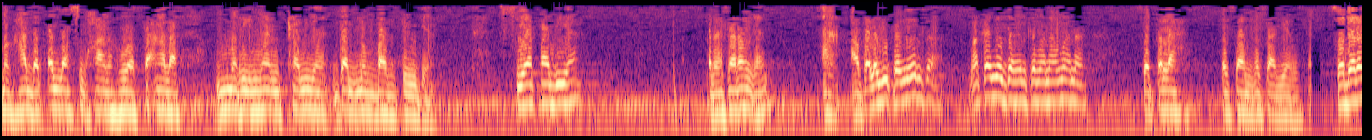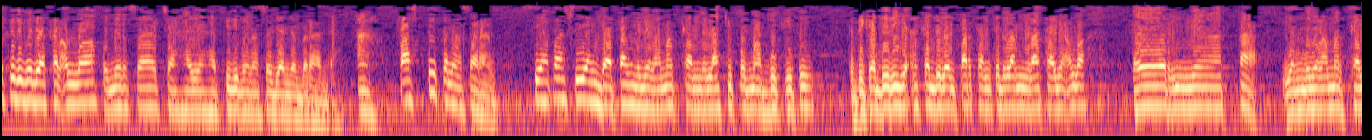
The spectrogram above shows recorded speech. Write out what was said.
menghadap Allah Subhanahu wa taala meringankannya dan membantunya. Siapa dia? Penasaran kan? Ah, apalagi pemirsa. Makanya jangan ke mana-mana setelah pesan-pesan yang Saudara dimuliakan Allah, pemirsa cahaya hati di mana saja Anda berada. Ah, pasti penasaran, siapa sih yang datang menyelamatkan lelaki pemabuk itu ketika dirinya akan dilemparkan ke dalam nerakanya Allah? Ternyata yang menyelamatkan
